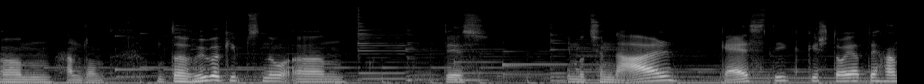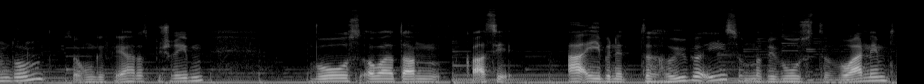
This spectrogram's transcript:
ähm, Handeln. Und darüber gibt es noch ähm, das emotional, geistig gesteuerte Handeln, so ungefähr hat er es beschrieben, wo es aber dann quasi eine Ebene drüber ist und man bewusst wahrnimmt,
